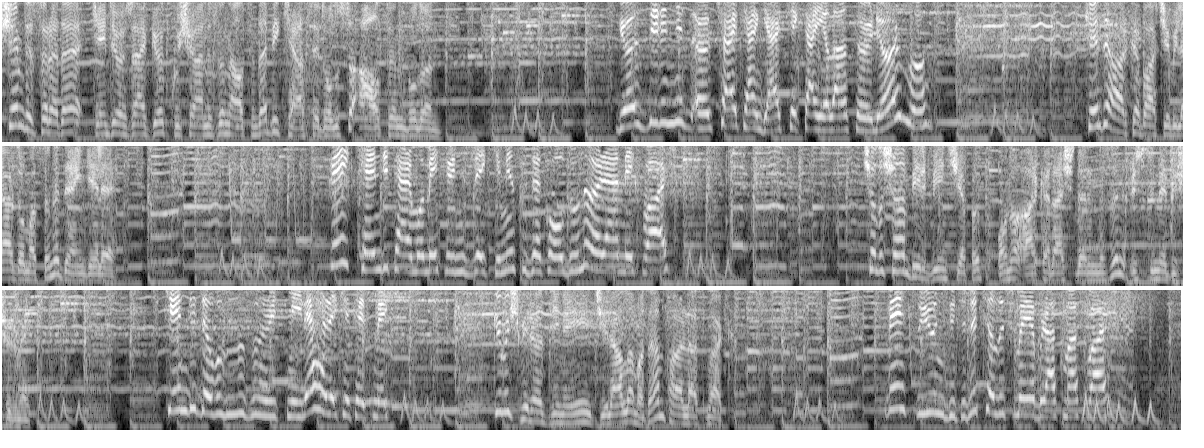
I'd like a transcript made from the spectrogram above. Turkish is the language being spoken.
Şimdi sırada kendi özel gök kuşağınızın altında bir kase dolusu altın bulun. Gözleriniz ölçerken gerçekten yalan söylüyor mu? Kendi arka bahçe bilardo masanı dengele. Ve kendi termometrenizde kimin sıcak olduğunu öğrenmek var. Çalışan bir vinç yapıp onu arkadaşlarınızın üstüne düşürmek. Kendi davulunuzun ritmiyle hareket etmek. Gümüş bir hazineyi cilalamadan parlatmak. Ve suyun gücünü çalışmaya bırakmak var.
